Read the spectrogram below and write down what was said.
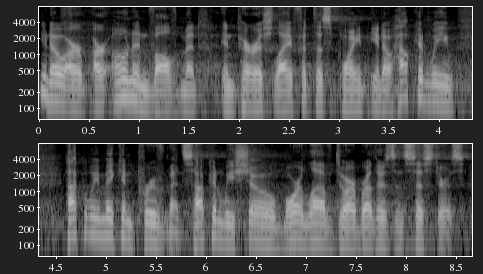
you know, our, our own involvement in parish life at this point. You know, how can we how can we make improvements? How can we show more love to our brothers and sisters?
